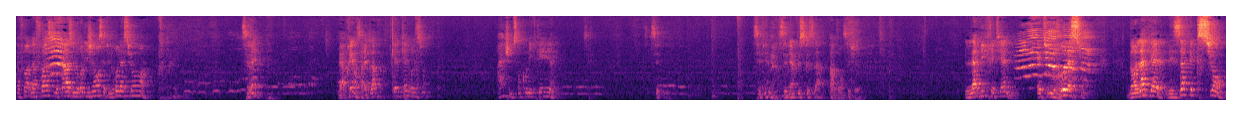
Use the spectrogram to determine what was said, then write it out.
la foi, la foi ce n'est pas une religion, c'est une relation. C'est vrai. Mais après, on s'arrête là. Quelle, relation? Ah, je me sens connecté. C'est bien, bien plus que cela. Pardon, c'est je. La vie chrétienne est une relation dans laquelle les affections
